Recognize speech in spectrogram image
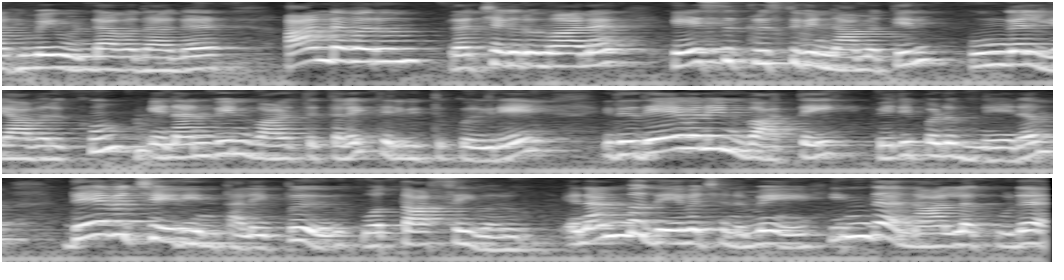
மகிமை உண்டாவதாக. ஆண்டவரும் இரட்சகருமான இயேசு கிறிஸ்துவின் நாமத்தில் உங்கள் யாவருக்கும் என் அன்பின் வாழ்த்துக்களை தெரிவித்துக் கொள்கிறேன். இது தேவனின் வார்த்தை வெளிப்படும் நேரம். தேவ செய்தியின் தலைப்பு ஒத்தாசை வரும். என் அன்பு தேவச்சனமே இந்த நாளில் கூட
